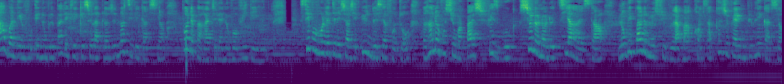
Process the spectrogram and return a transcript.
abonnez-vous et n'oubliez pas de cliquer sur la cloche de notification pour ne pas rater les nouveaux vidéos. Si vous voulez télécharger une de ces photos, rendez-vous sur ma page Facebook sur le nom de Tia Star. N'oubliez pas de me suivre là-bas, comme ça quand je fais une publication,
